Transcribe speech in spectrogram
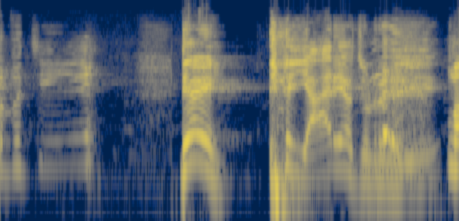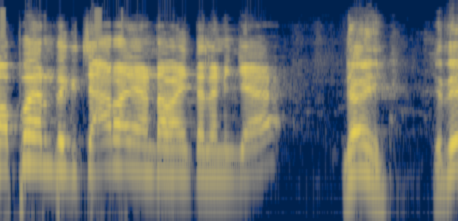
அப்புச்சி டேய் யாரையா சொல்ற நீ? உங்க அப்பா இருந்ததுக்கு சாராயம் ஏன்டா வாங்கி தரல நீங்க? டேய் எது?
